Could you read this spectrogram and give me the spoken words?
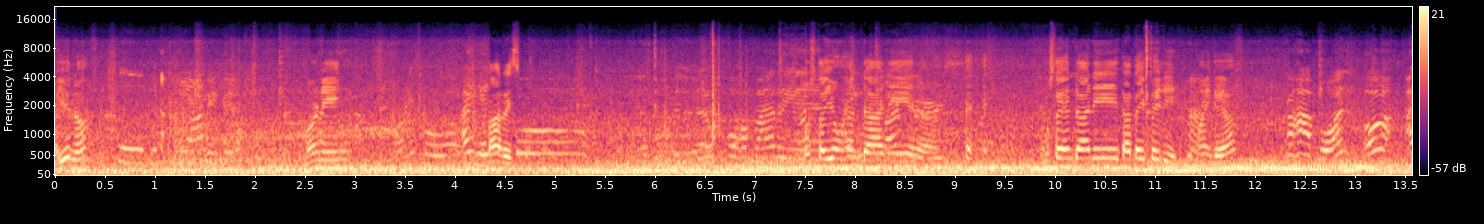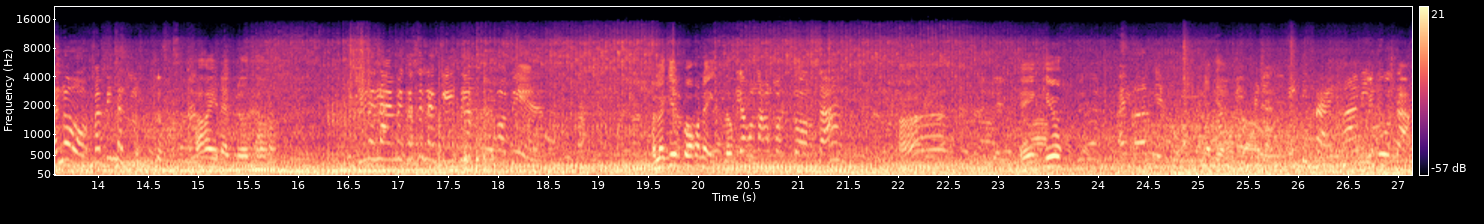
ayun oh morning Ay, Pares po. Kumusta yung handa ni ano? Kumusta yung handa ni Tatay Peli? Kumain kayo? Kahapon? O, ano, kami nagluto. Okay, nagluto. Hindi na namin kasi nag-cater po kami. eh. Palagyan po ako ng itlog. Hindi ako nakapag-torta. Ah, thank you. Lagyan ko pa. 85. Mami. With utak.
